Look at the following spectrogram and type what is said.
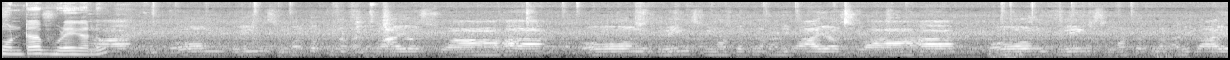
মনটা ভরে গেল। ওম ক্রিং শ্রীমদ্দক্ষিণকালিকায়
